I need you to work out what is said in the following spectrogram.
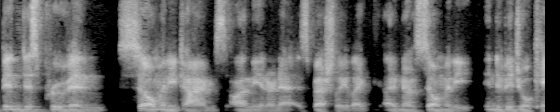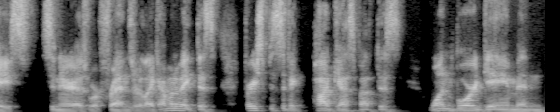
been disproven so many times on the internet especially like i know so many individual case scenarios where friends are like i'm going to make this very specific podcast about this one board game and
